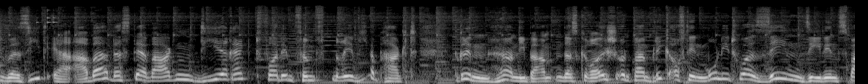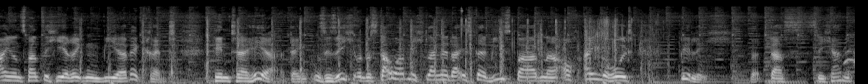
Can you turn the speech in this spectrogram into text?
übersieht er aber, dass der Wagen direkt vor dem fünften Revier parkt. Drin hören die Beamten das Geräusch und beim Blick auf den Monitor sehen sie den 22-Jährigen, wie er wegrennt. Hinterher denken sie sich, und es dauert nicht lange, da ist der Wiesbadener auch eingeholt. Billig wird das sicher nicht.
